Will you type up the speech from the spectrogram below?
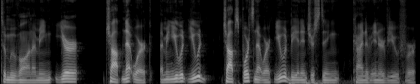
to move on, I mean, your Chop Network. I mean, you would you would Chop Sports Network. You would be an interesting kind of interview for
